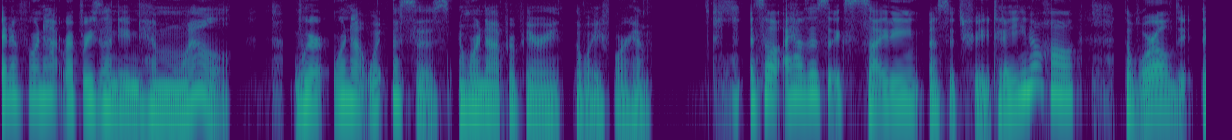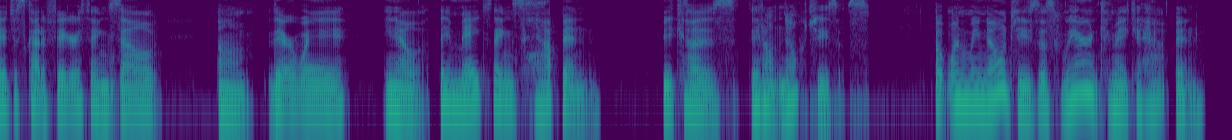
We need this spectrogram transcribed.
and if we're not representing him well we're we're not witnesses and we're not preparing the way for him and so i have this exciting message for you today you know how the world they just got to figure things out um, their way. You know, they make things happen because they don't know Jesus. But when we know Jesus, we aren't to make it happen.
